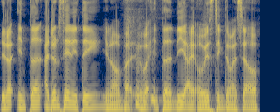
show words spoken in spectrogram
you know, intern. I don't say anything, you know, but but internally, I always think to myself,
